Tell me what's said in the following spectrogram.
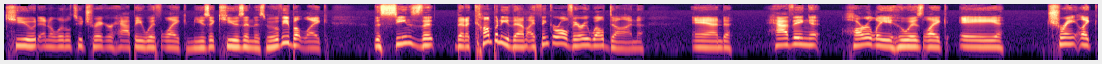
cute and a little too trigger happy with like music cues in this movie, but like the scenes that that accompany them, I think are all very well done. And having Harley, who is like a train like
